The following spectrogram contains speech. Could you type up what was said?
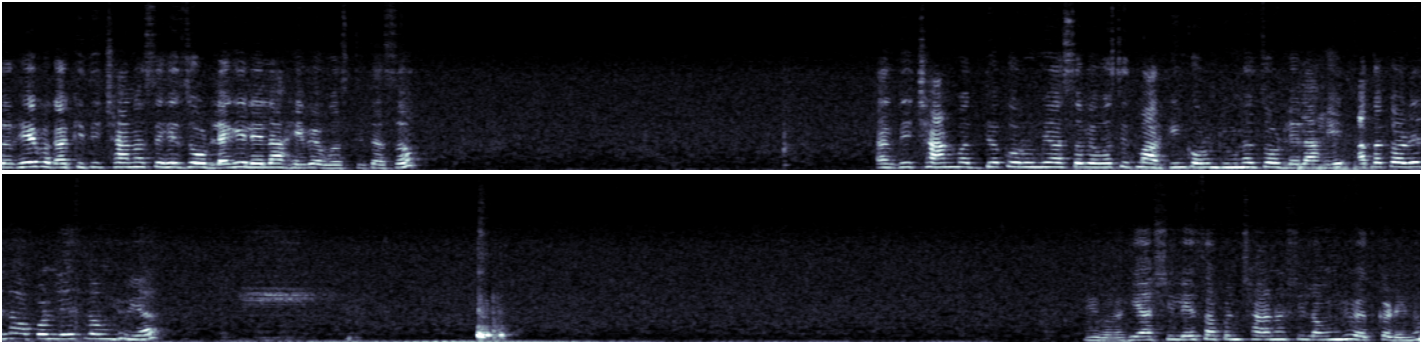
तर हे बघा किती छान असं हे जोडल्या गेलेलं आहे व्यवस्थित असं. अगदी छान मध्य करून मी असं व्यवस्थित मार्किंग करून घेऊनच जोडलेलं आहे. आता कडेनं आपण लेस लावून घेऊया हे बघा ही अशी लेस आपण छान अशी लावून घेऊयात कडेनं.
